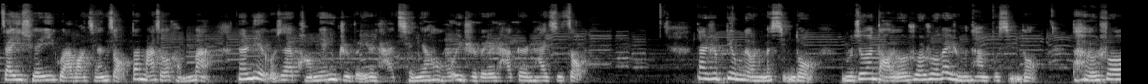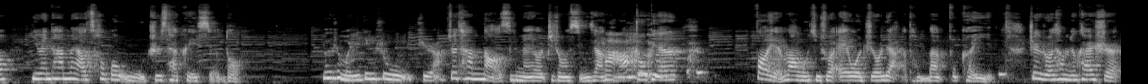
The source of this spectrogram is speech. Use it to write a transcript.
在一瘸一拐往前走，斑马走得很慢，但猎狗就在旁边一直围着它，前前后后一直围着它，跟着它一起走，但是并没有什么行动。我们就问导游说说为什么他们不行动？导游说因为他们要凑够五只才可以行动。为什么一定是五只啊？就他们脑子里面有这种形象，可能周边。放眼望过去，说：“哎，我只有两个同伴，不可以。”这个时候，他们就开始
